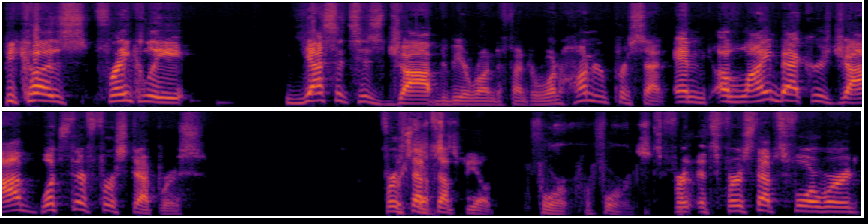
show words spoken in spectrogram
because frankly, yes, it's his job to be a run defender, 100%. And a linebacker's job, what's their first step, Bruce? First, first steps, steps upfield. For, for forwards. It's, for, it's first steps forward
